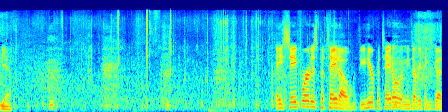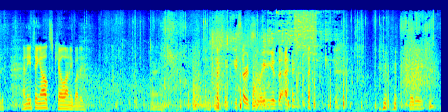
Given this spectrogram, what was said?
Yeah. A safe word is potato. If you hear potato, it means everything's good. Anything else, kill anybody. Alright. he starts swinging his axe.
